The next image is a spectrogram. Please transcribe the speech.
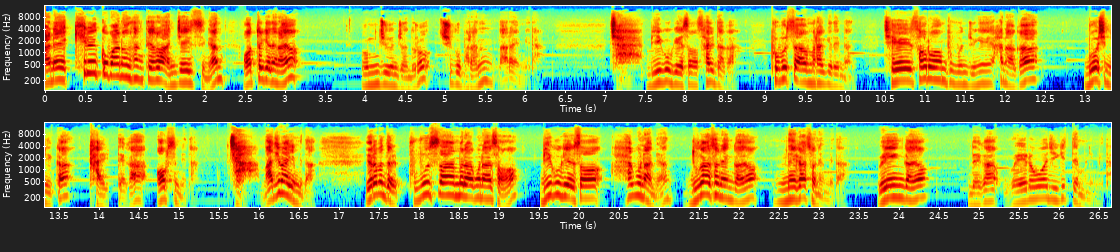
안에 키를 꼽아놓은 상태로 앉아있으면 어떻게 되나요? 음주운전으로 취급하라는 나라입니다. 자, 미국에서 살다가 부부싸움을 하게 되면 제일 서러운 부분 중에 하나가 무엇입니까? 갈 데가 없습니다. 자, 마지막입니다. 여러분들, 부부싸움을 하고 나서 미국에서 하고 나면 누가 손해인가요? 내가 손해입니다. 왜인가요? 내가 외로워지기 때문입니다.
